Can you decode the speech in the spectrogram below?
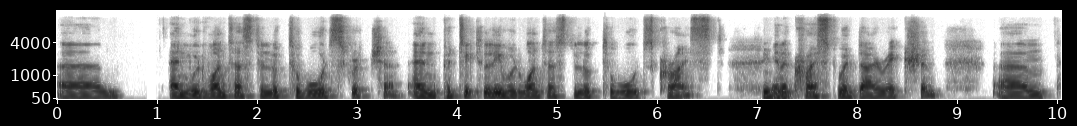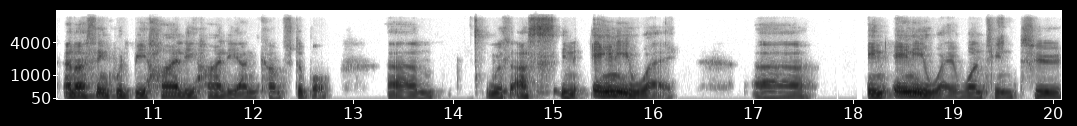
Um, and would want us to look towards scripture and particularly would want us to look towards Christ mm-hmm. in a mm-hmm. Christward direction um, and I think would be highly, highly uncomfortable um, with us in any way, uh, in any way wanting to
